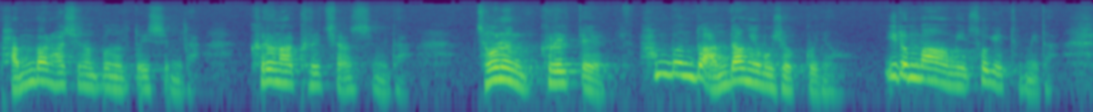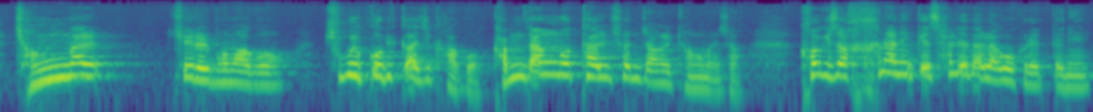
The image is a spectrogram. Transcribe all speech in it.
반발하시는 분들도 있습니다. 그러나 그렇지 않습니다. 저는 그럴 때 한 번도 안 당해 보셨군요. 이런 마음이 속에 듭니다. 정말 죄를 범하고 죽을 고비까지 가고 감당 못할 현장을 경험해서 거기서 하나님께 살려달라고 그랬더니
